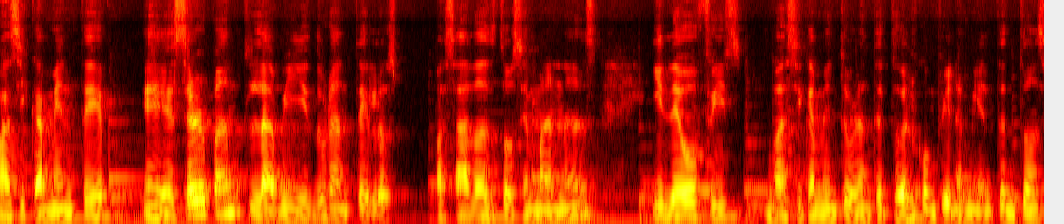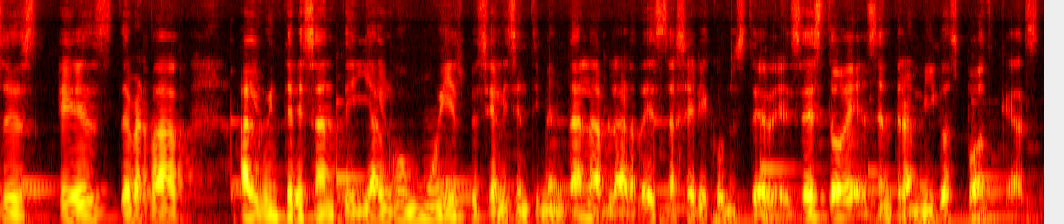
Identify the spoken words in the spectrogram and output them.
básicamente. Eh, Servant la vi durante los pasadas dos semanas y The Office básicamente durante todo el confinamiento. Entonces es de verdad algo interesante y algo muy especial y sentimental hablar de esta serie con ustedes. Esto es Entre Amigos Podcast.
